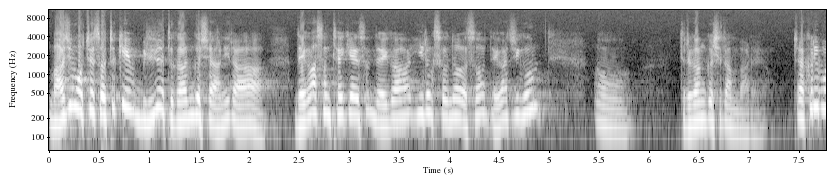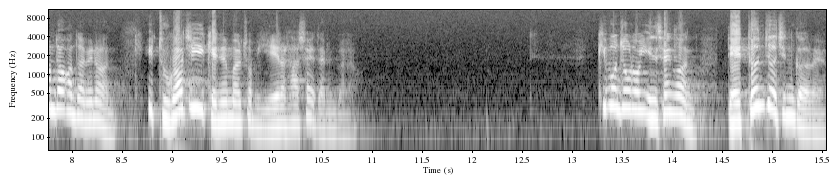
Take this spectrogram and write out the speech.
마지못해서 어떻게 밀려 들어간 것이 아니라 내가 선택해서 내가 이력서 넣어서 내가 지금 어, 들어간 것이란 말이에요. 자, 그리 본다고 한다면은 이 두 가지 개념을 좀 이해를 하셔야 되는 거예요. 기본적으로 인생은 내 던져진 거예요.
